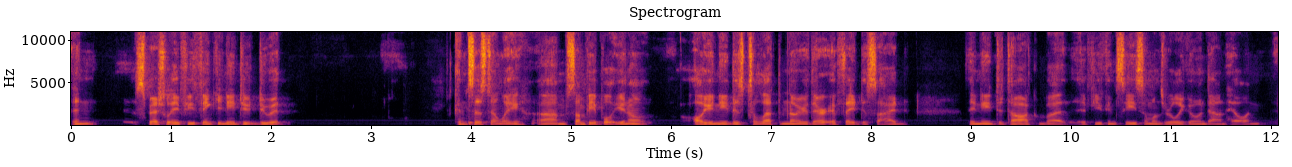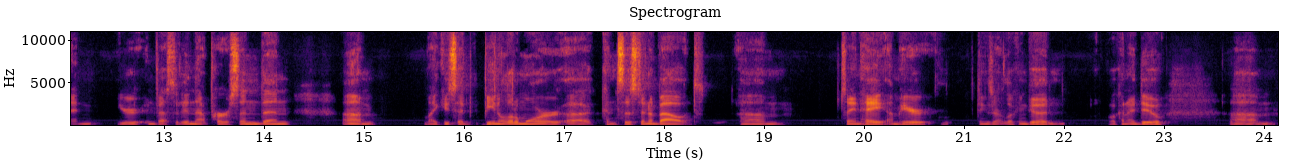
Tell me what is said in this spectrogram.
and especially if you think you need to do it consistently um, some people you know all you need is to let them know you're there if they decide they need to talk but if you can see someone's really going downhill and and you're invested in that person then um, like you said being a little more uh, consistent about um, saying hey i'm here things aren't looking good. What can I do? Um,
